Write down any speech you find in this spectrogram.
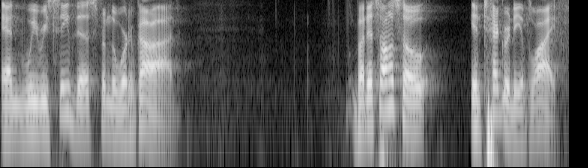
and we receive this from the Word of God. But it's also integrity of life.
